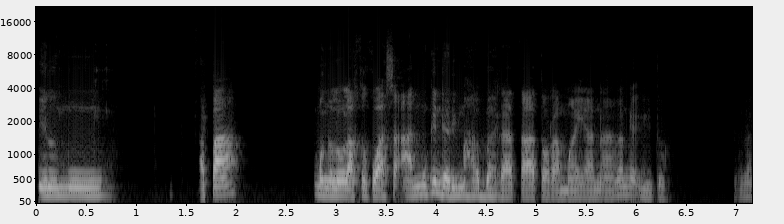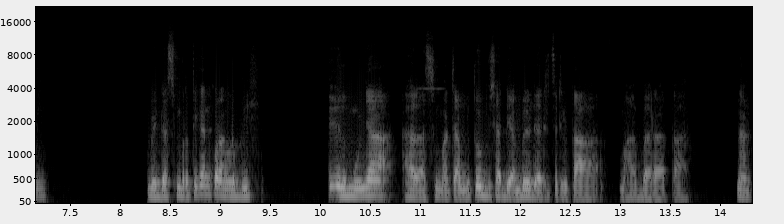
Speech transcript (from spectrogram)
ilmu apa mengelola kekuasaan mungkin dari Mahabharata atau Ramayana kan kayak gitu. Ya kan? Beda seperti kan kurang lebih ilmunya hal semacam itu bisa diambil dari cerita Mahabharata. Nah,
